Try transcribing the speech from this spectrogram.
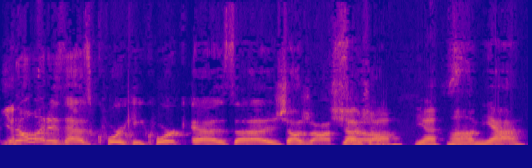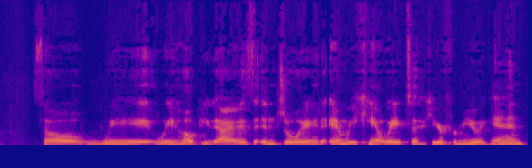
Yeah. No one is as quirky quirk as uh, Jaja. so, Jaja. Yes. Um, yeah. So we we hope you guys enjoyed, and we can't wait to hear from you again.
